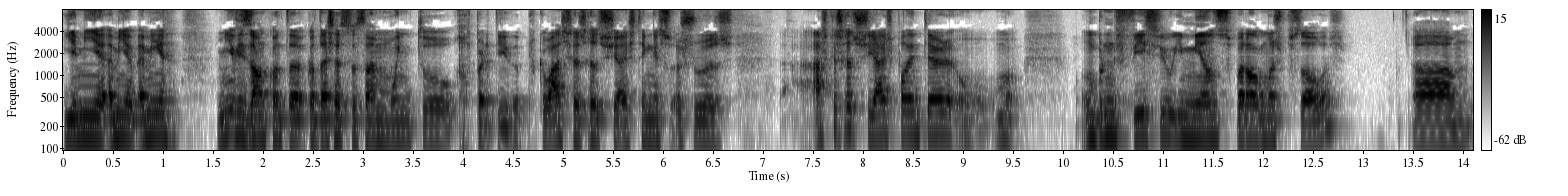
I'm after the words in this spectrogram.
e a minha, a minha, a minha, a minha visão quanto a, quanto a esta situação é muito repartida, porque eu acho que as redes sociais têm as, as suas acho que as redes sociais podem ter uma, um benefício imenso para algumas pessoas. Um,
